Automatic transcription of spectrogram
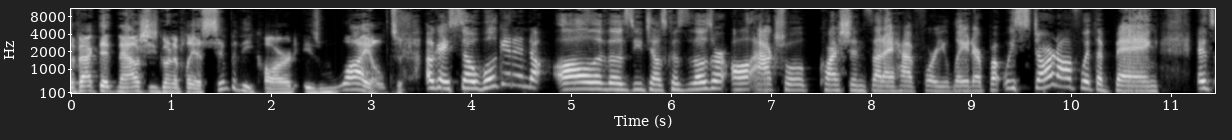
The fact that now she's going to play a sympathy card is wild to me. Okay, so we'll get into all of those details because those are all actual questions that I have for you later. But we start off with a bang. It's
